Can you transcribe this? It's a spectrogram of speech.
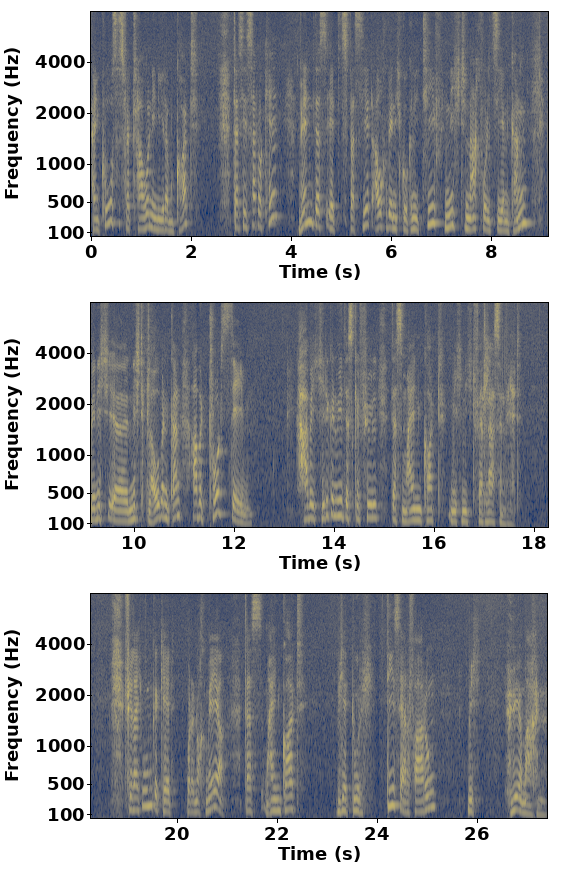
ein großes Vertrauen in ihrem Gott, dass sie sagt, okay, wenn das jetzt passiert, auch wenn ich kognitiv nicht nachvollziehen kann, wenn ich äh, nicht glauben kann, aber trotzdem habe ich irgendwie das Gefühl, dass mein Gott mich nicht verlassen wird. Vielleicht umgekehrt oder noch mehr, dass mein Gott wird durch diese Erfahrung mich höher machen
